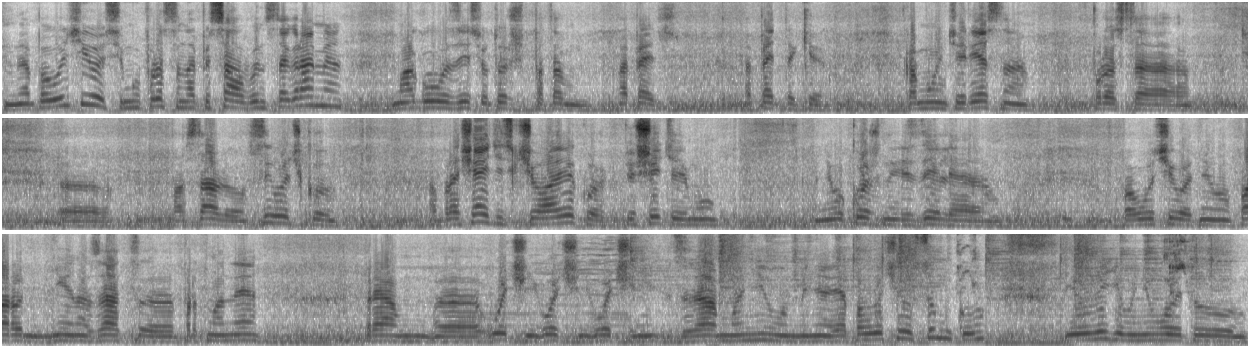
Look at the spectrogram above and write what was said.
У меня получилось. Ему просто написал в инстаграме. Могу вот здесь вот тоже потом опять, опять-таки, кому интересно, просто э, поставлю ссылочку. Обращайтесь к человеку, пишите ему. У него кожаные изделия. Получил от него пару дней назад э, портмоне прям очень-очень-очень э, заманил он меня. Я получил сумку и увидел у него эту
